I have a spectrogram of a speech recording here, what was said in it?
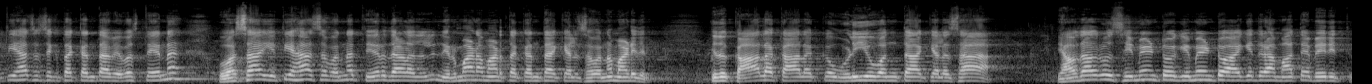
ಇತಿಹಾಸ ಸಿಗ್ತಕ್ಕಂಥ ವ್ಯವಸ್ಥೆಯನ್ನು ಹೊಸ ಇತಿಹಾಸವನ್ನು ತೀರದಾಳದಲ್ಲಿ ನಿರ್ಮಾಣ ಮಾಡ್ತಕ್ಕಂಥ ಕೆಲಸವನ್ನು ಮಾಡಿದರು ಇದು ಕಾಲ ಕಾಲಕ್ಕೆ ಉಳಿಯುವಂಥ ಕೆಲಸ. ಯಾವುದಾದ್ರೂ ಸಿಮೆಂಟು ಗಿಮೆಂಟು ಆಗಿದ್ರೆ ಆ ಮಾತೆ ಬೇರಿತ್ತು.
